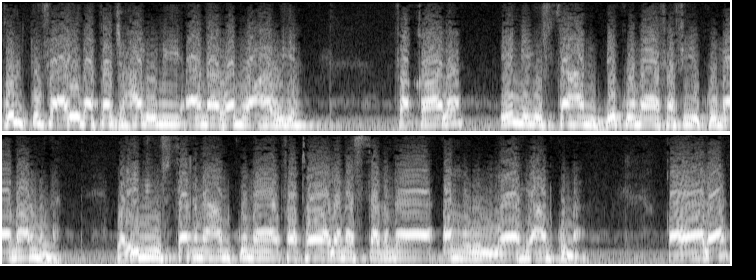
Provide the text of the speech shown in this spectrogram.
قلت فأين تجعلني أنا ومعاوية؟ فقال إن يستعن بكما ففيكما معونة وإن يستغنى عنكما فطالما استغنى أمر الله عنكما. قال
